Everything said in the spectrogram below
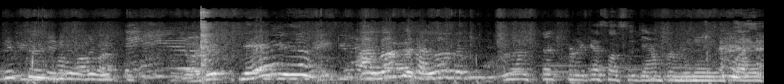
There's some videos of it. You like it? Yeah. I love it. I love it. No respect for the guess I'll sit down for a minute and play.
